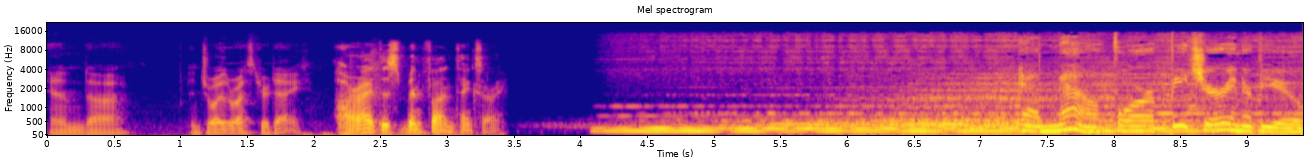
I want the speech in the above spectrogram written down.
And uh, enjoy the rest of your day. All right, this has been fun. Thanks, Ari. And now for our feature interview.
